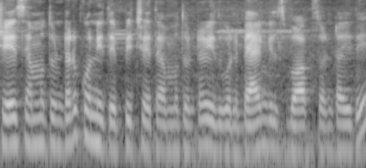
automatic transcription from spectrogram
చేసి అమ్ముతుంటారు. కొన్ని తెప్పించి అయితే అమ్ముతుంటారు. ఇదిగోండి బ్యాంగిల్స్ బాక్స్ ఉంటాయి ఇది.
